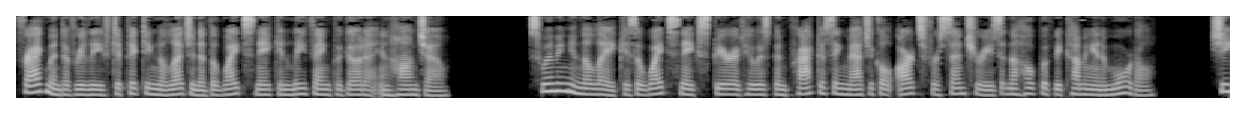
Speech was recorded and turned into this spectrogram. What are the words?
Fragment of relief depicting the legend of the white snake in Li Leifeng Pagoda in Hangzhou. Swimming in the lake is a white snake spirit who has been practicing magical arts for centuries in the hope of becoming an immortal. She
